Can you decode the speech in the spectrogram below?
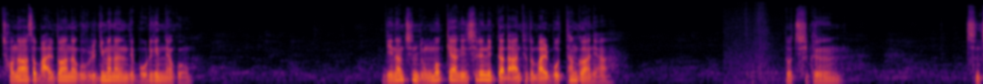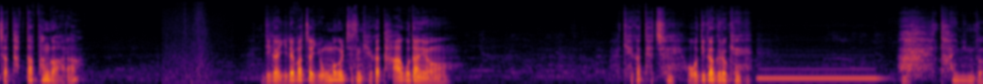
전화 와서 말도 안 하고 울기만 하는데 모르겠냐고. 네 남친 욕 먹게 하긴 싫으니까 나한테도 말 못한 거 아니야. 너 지금 진짜 답답한 거 알아? 네가 이래봤자 욕 먹을 짓은 걔가 다 하고 다녀. 걔가 대체 어디가 그렇게 아, 타이밍도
